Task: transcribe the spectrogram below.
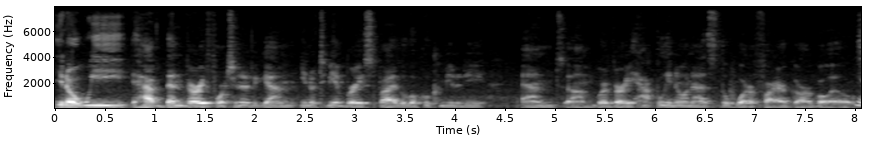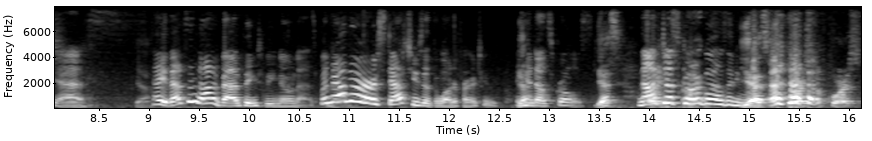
you know, we have been very fortunate again, you know, to be embraced by the local community, and um, we're very happily known as the Waterfire Gargoyles. Yes. Yeah. Hey, that's not a bad thing to be known as. But now there are statues at the Waterfire too. They Yeah. hand out scrolls. Yes. Not Oh, just I- gargoyles anymore. Yes, of course, of course.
